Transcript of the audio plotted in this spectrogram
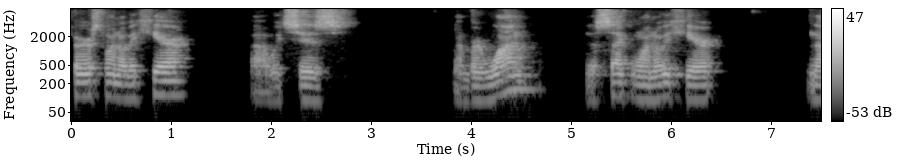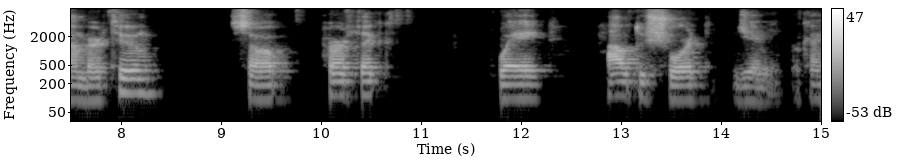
first one over here, uh, which is number one, the second one over here, number two. So perfect way how to short GME, okay?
